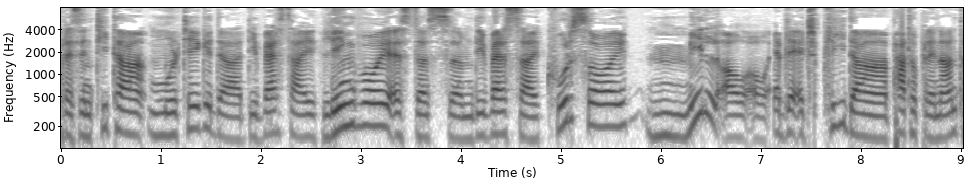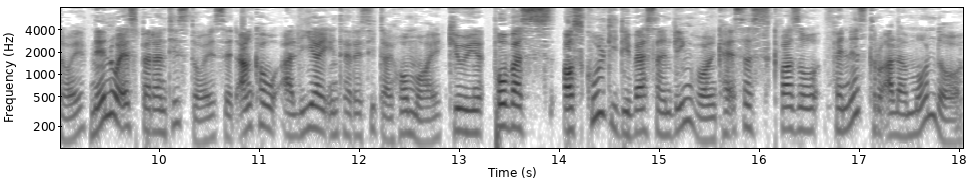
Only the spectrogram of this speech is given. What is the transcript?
presentita multege da diversaj lingvoj, estas um, diversaj kursoj, mil aŭ, aŭ eble eĉ pli da partoprenantoj, ne nur esperantistoj, sed ankaŭ aliaj interesitaj homoj, kiuj povas aŭskulti diversajn lingvojn kaj estas kvazo fenestro al la mondo.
